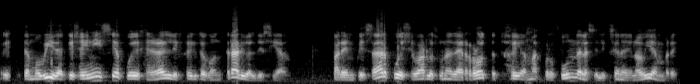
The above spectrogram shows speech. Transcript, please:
esta movida que ella inicia puede generar el efecto contrario al deseado. Para empezar, puede llevarlos a una derrota todavía más profunda en las elecciones de noviembre.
